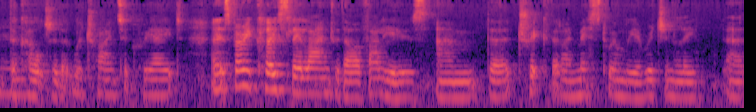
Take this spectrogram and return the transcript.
yeah. the culture that we're trying to create. And it's very closely aligned with our values. Um, the trick that I missed when we originally uh,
